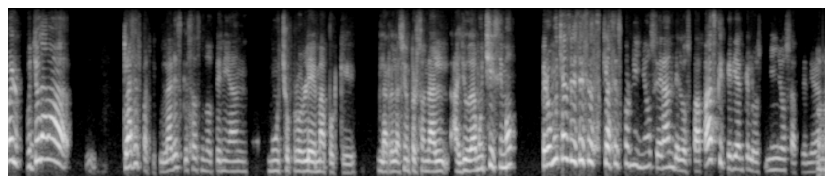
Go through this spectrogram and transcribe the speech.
Bueno, pues yo daba clases particulares que esas no tenían mucho problema porque la relación personal ayuda muchísimo, pero muchas veces esas clases con niños eran de los papás que querían que los niños aprendieran.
